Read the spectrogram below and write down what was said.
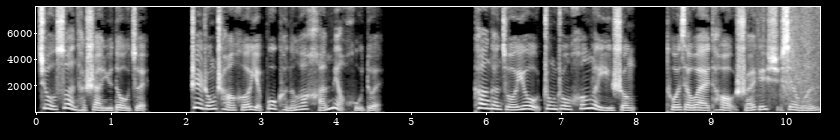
就算他善于斗嘴，这种场合也不可能和韩淼互对。看看左右，重重哼了一声，脱下外套甩给许宪文。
